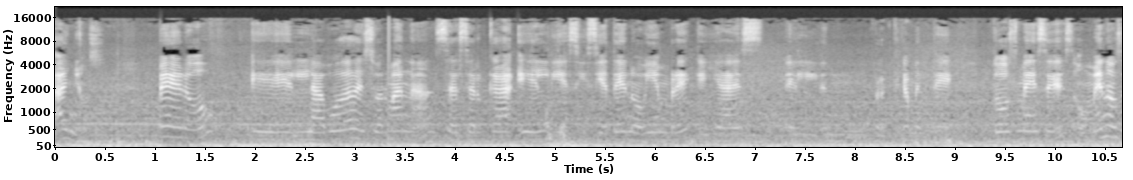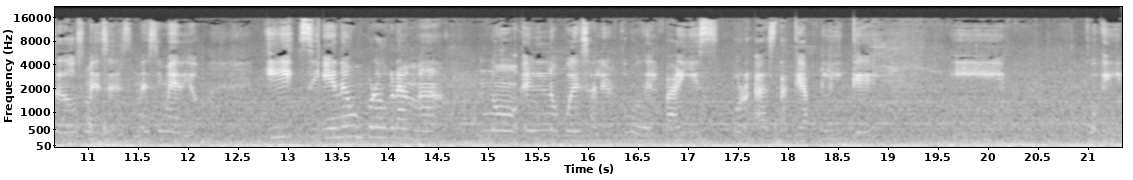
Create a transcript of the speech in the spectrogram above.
años. Pero eh, la boda de su hermana se acerca el 17 de noviembre, que ya es el, en prácticamente dos meses o menos de dos meses, mes y medio. Y si viene un programa, no, él no puede salir como del país por, hasta que aplique y, y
